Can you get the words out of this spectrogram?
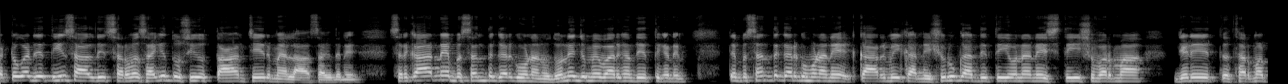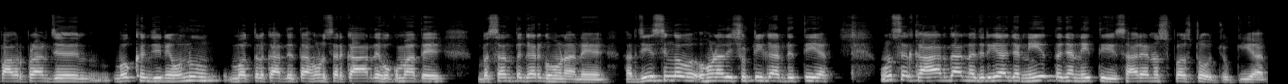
ਘੱਟੋ ਘੱਟ ਜੇ 30 ਸਾਲ ਦੀ ਸਰਵਿਸ ਹੈਗੀ, ਤੁਸੀਂ ਉਹ ਤਾਂ ਚੇਅਰਮੈਨ ਲਾ ਸਕਦੇ ਨੇ। ਸਰਕਾਰ ਨੇ ਬਸੰਤ ਗਰਗ ਹੋਣਾ ਨੂੰ ਦੋਨੇ ਜ਼ਿੰਮੇਵਾਰੀਆਂ ਦੇ ਦਿੱਤੀਆਂ ਨੇ। ਤੇ ਬਸੰਤ ਗਰਗ ਹੋਣਾ ਨੇ ਕਾਰਵਾਈ ਕਰਨੀ ਸ਼ੁਰੂ ਕਰ ਦਿੱਤੀ। ਉਹਨਾਂ ਨੇ ਸਤੀਸ਼ ਵਰਮਾ ਜਿਹੜੇ ਥਰਮਲ ਪਾਵਰ ਪਲਾਂਟ ਦੇ ਮੁੱਖ ਜੀ ਨੇ, ਉਹਨੂੰ ਮੁਅੱਤਲ ਕਰ ਦਿੱਤਾ। ਹੁਣ ਸਰਕਾਰ ਦੇ ਹੁਕਮਾਂ ਤੇ ਬਸੰਤ ਗਰਗ ਹੋਣਾ ਨੇ, ਹਰਜੀਤ ਸਿੰਘ ਹੋਣਾ ਦੀ ਛੁੱਟੀ ਕਰ ਦਿੱਤੀ ਹੈ। ਹੁਣ ਸਰਕਾਰ ਦਾ ਨਜ਼ਰੀਆ ਜਾਂ ਨੀਅਤ ਜਾਂ ਨੀਤੀ ਸਾਰਿਆਂ ਨੂੰ ਸਪਸ਼ਟ ਹੋ ਚੁੱਕੀ ਆ।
